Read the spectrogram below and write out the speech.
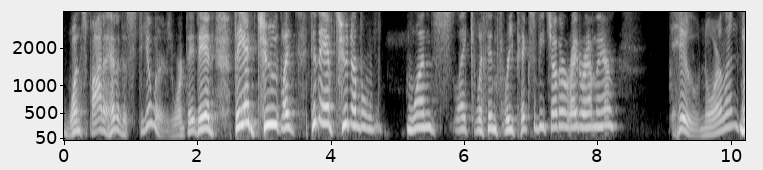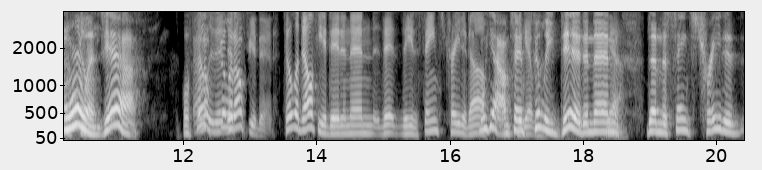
one spot ahead of the Steelers, weren't they? They had they had two like didn't they have two number ones like within three picks of each other, right around there? Who? New Orleans? New Or Philly? Orleans, yeah. Well, I know Philly, this- Philadelphia did. Philadelphia did, and then the, the Saints traded up. Well, yeah, I'm saying get one. Philly did, and then Yeah. then the Saints traded They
